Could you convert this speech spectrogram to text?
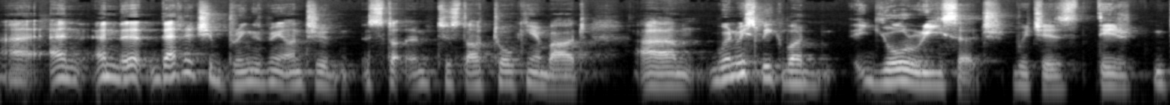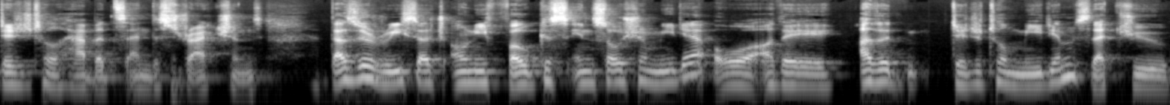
uh, and and that actually brings me on to start, to start talking about um, when we speak about your research, which is dig- digital habits and distractions. Does your research only focus in social media, or are there other digital mediums that you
